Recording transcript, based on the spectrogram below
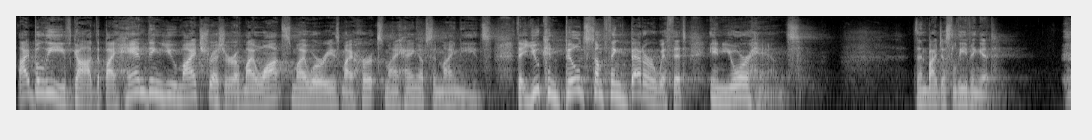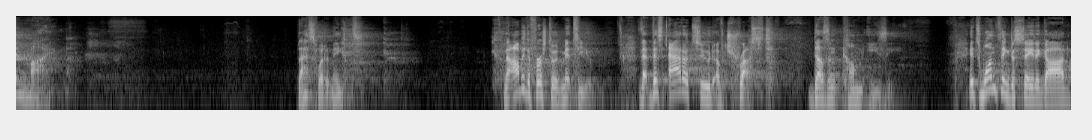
I believe, God, that by handing you my treasure of my wants, my worries, my hurts, my hangups, and my needs, that you can build something better with it in your hands than by just leaving it in mine. That's what it means. Now, I'll be the first to admit to you that this attitude of trust doesn't come easy. It's one thing to say to God,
